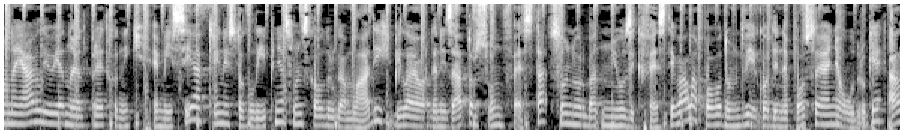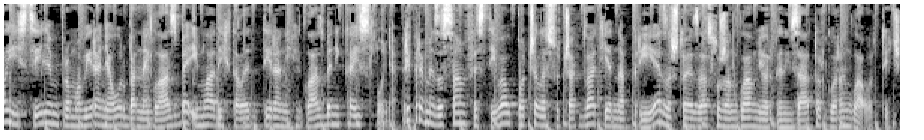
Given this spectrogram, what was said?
Smo najavili u jednoj od prethodnih emisija, 13. lipnja Slunjska udruga mladih bila je organizator Sun Festa, Slunj Urban Music Festivala, povodom dvije godine postojanja udruge, ali i s ciljem promoviranja urbane glazbe i mladih talentiranih glazbenika iz Slunja. Pripreme za sam festival počele su čak dva tjedna prije, za što je zaslužan glavni organizator Goran Glavortić.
